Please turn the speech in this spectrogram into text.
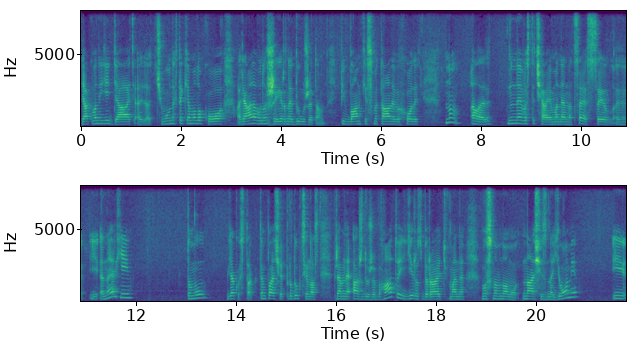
як вони їдять, а чому в них таке молоко, а реально воно жирне дуже, там півбанки сметани виходить. Ну, але не вистачає мене на це сил е, і енергії. Тому якось так. Тим паче продукції у нас прям не аж дуже багато. Її розбирають в мене в основному наші знайомі. І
